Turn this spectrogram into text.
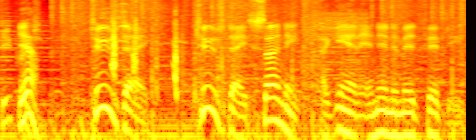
Keep preaching. Yeah. Tuesday, Tuesday, sunny again and in the mid 50s.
